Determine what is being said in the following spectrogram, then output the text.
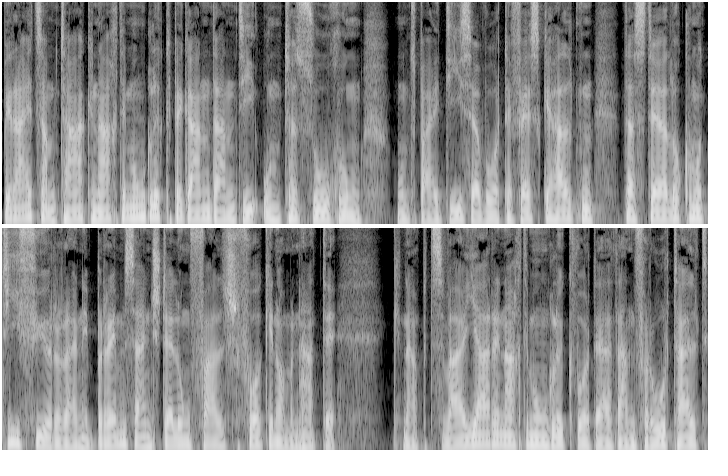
Bereits am Tag nach dem Unglück begann dann die Untersuchung und bei dieser wurde festgehalten, dass der Lokomotivführer eine Bremseinstellung falsch vorgenommen hatte. Knapp zwei Jahre nach dem Unglück wurde er dann verurteilt,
